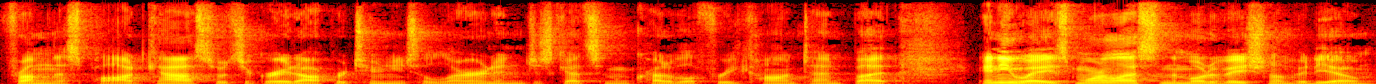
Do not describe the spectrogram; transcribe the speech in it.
from this podcast. So it's a great opportunity to learn and just get some incredible free content. But, anyways, more or less in the motivational video,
